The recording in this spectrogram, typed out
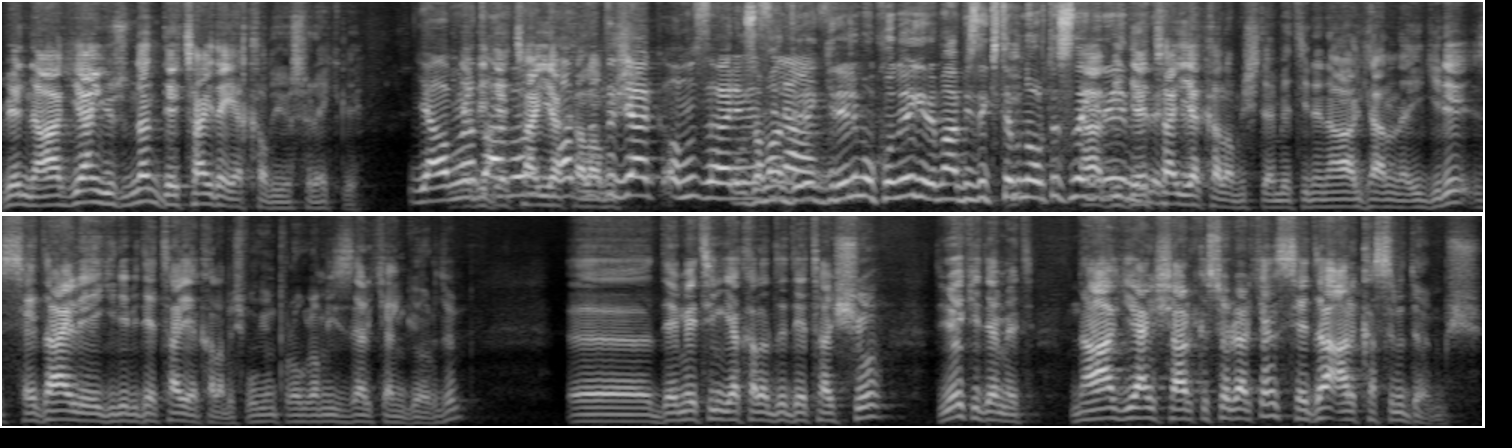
Ve Nagihan yüzünden detay da yakalıyor sürekli. Ya Murat bir abi detay onu yakalamış. patlatacak onu o söylemesi zaman lazım. direkt girelim o konuya girelim. Ha biz de kitabın ortasına Ha, girelim. bir direkt. detay yakalamış Demet yine Nagihan'la ilgili. Seda ile ilgili bir detay yakalamış. Bugün programı izlerken gördüm. Ee, Demet'in yakaladığı detay şu. Diyor ki Demet, Nagihan şarkı söylerken Seda arkasını dönmüş.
